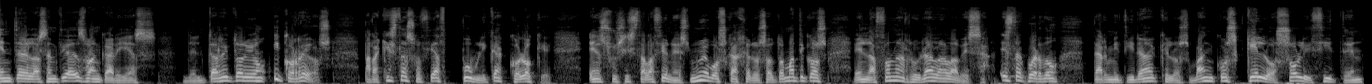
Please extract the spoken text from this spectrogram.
entre las entidades bancarias del territorio y correos, para que esta sociedad pública coloque en sus instalaciones nuevos cajeros automáticos en la zona rural alavesa. Este acuerdo permitirá que los bancos que lo soliciten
